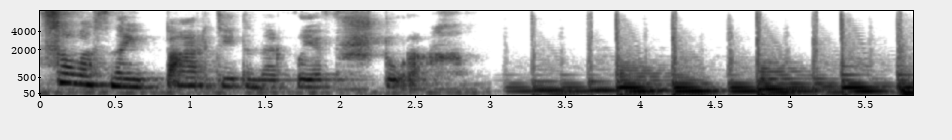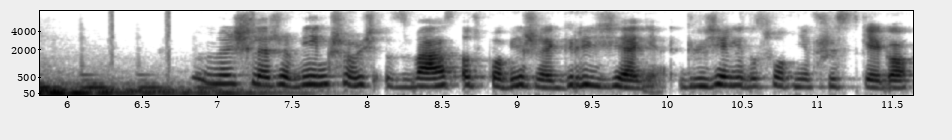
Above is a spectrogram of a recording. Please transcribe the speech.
Co Was najbardziej denerwuje w szczurach? Myślę, że większość z Was odpowie, że gryzienie. Gryzienie dosłownie wszystkiego.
